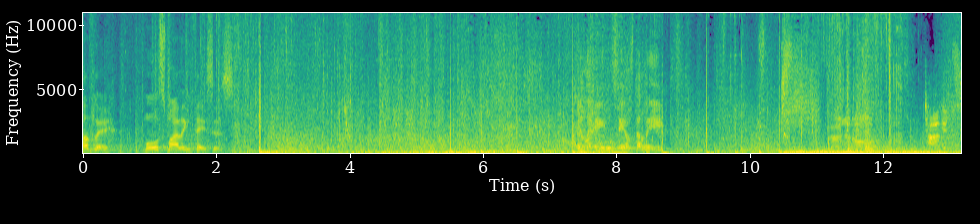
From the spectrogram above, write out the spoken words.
Lovely. More smiling faces. Villainy seals the lead. Burn it all. Targets.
